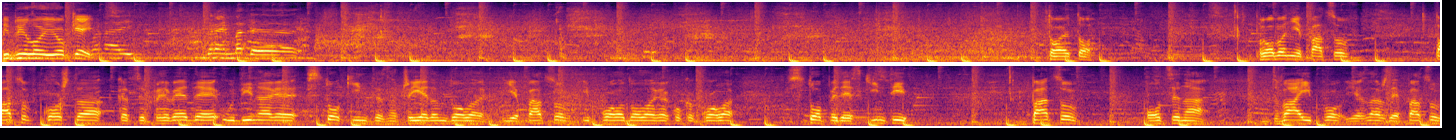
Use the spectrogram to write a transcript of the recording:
bi bilo i okej. when I when I met the To je to. Proban je pacov. Pacov košta, kad se prevede u dinare, 100 kinte, znači 1 dolar je pacov i pola dolara Coca-Cola, 150 kinti. Pacov, ocena 2,5, jer znaš da je pacov,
